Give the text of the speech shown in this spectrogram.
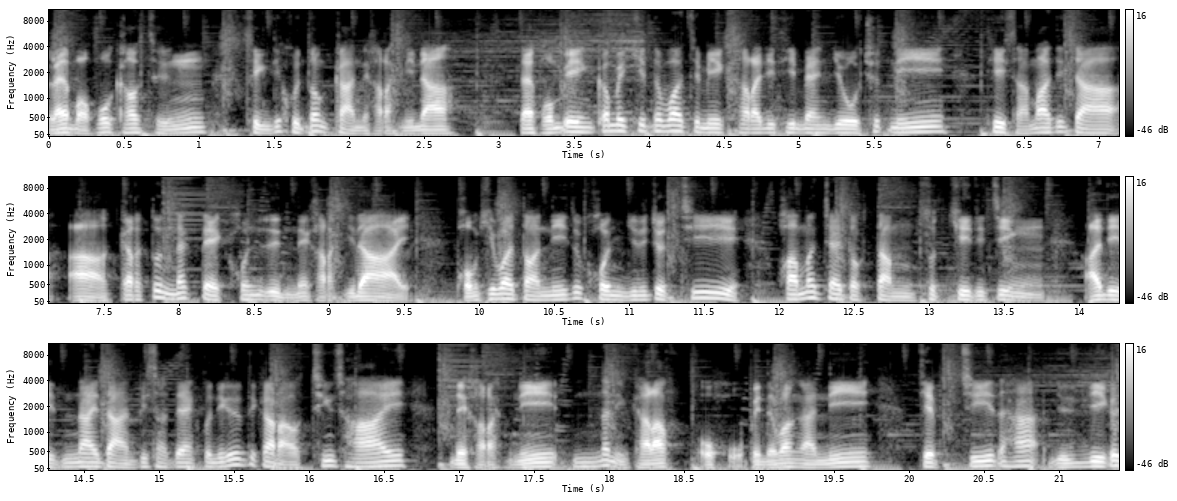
และบอกพวกเขาถึงสิ่งที่คุณต้องการในขณะนี้นะ แต่ผมเองก็ไม่คิดนะว่าจะมีใครในทีแมนยูชุดนี้ ที่สามารถที่จะกระตุ้นนักเตะคนอื่นในขณะนี้ได้ ผมคิดว่าตอนนี้ทุกคนอยู่ในจุดที่ความมั่นใจตกต่ำสุดขีดจริงๆอดีตนายด่านปีศาจแดงคนนี้ก็ได้กล่าวทิ้งท้ายในขณะนี้นั่นเองครับโอ้โหเป็นแต่ว่างานนี้ เจ็บจี๊ดนะฮะอยู่ดีๆก็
